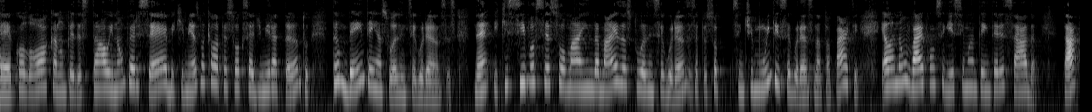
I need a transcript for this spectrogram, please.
É, coloca num pedestal e não percebe que mesmo aquela pessoa que se admira tanto também tem as suas inseguranças, né? E que se você somar ainda mais as tuas inseguranças, se a pessoa sentir muita insegurança na tua parte, ela não vai conseguir se manter interessada, tá?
